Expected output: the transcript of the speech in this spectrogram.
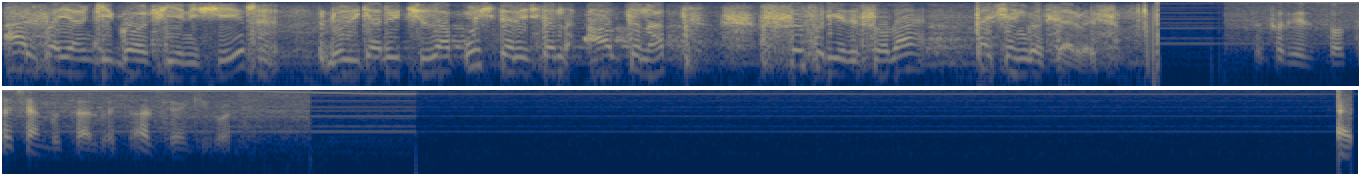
Alfa Yankee Golf Yenişehir. Rüzgar 360 dereceden altın at. 07 sola Taşengo serbest. 07 sol Taçango serbest Alfa Yankee Golf. Evet,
